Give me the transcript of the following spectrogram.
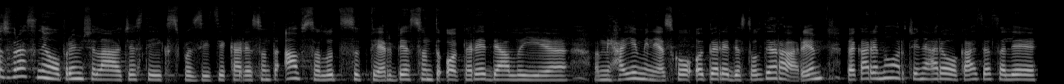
aș vrea să ne oprim și la aceste expoziții care sunt absolut superbe. Sunt opere de a lui uh, Mihai Eminescu, opere destul de rare, pe care nu oricine are ocazia să le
